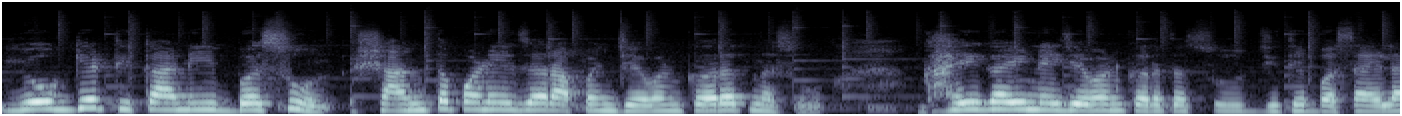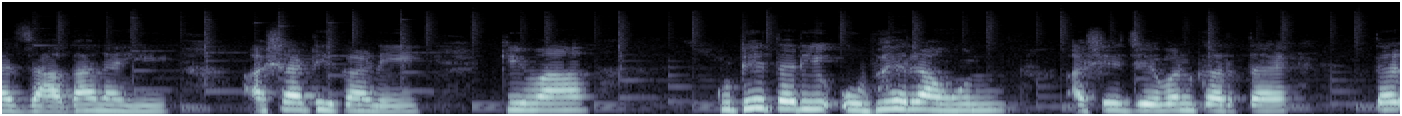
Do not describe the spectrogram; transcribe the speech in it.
योग्य ठिकाणी बसून शांतपणे जर आपण जेवण करत नसू घाईघाईने जेवण करत असू जिथे बसायला जागा नाही अशा ठिकाणी किंवा कुठेतरी उभे राहून असे जेवण करताय तर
